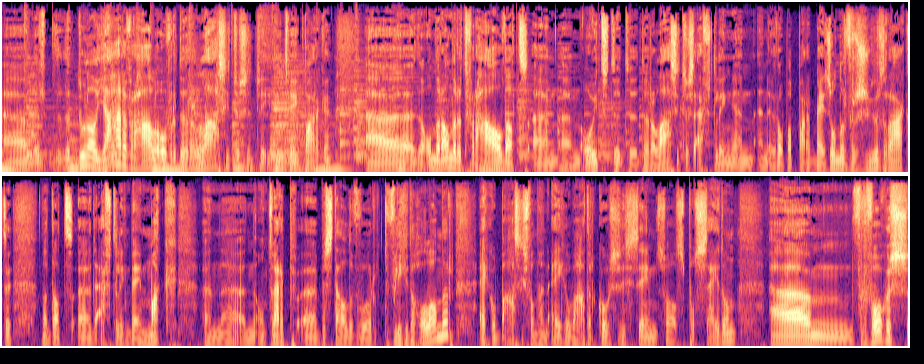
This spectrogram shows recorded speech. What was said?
Uh, er doen al jaren verhalen over de relatie tussen die, twee parken. Uh, de, onder andere het verhaal dat um, um, ooit de, de, de relatie tussen Efteling en, en Europa Park bijzonder verzuurd raakte. Nadat uh, de Efteling bij MAC een, een ontwerp bestelde voor de Vliegende Hollander. Eigenlijk op basis van hun eigen watercoastersysteem zoals Poseidon. Um, vervolgens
